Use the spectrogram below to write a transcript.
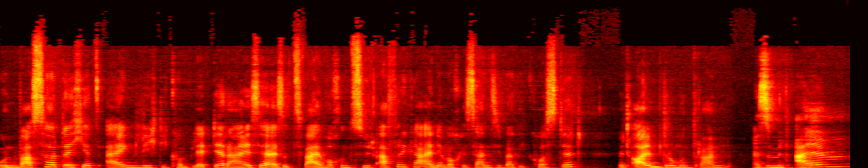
Und was hat euch jetzt eigentlich die komplette Reise, also zwei Wochen Südafrika, eine Woche Sansibar gekostet? Mit allem drum und dran? Also mit allem,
